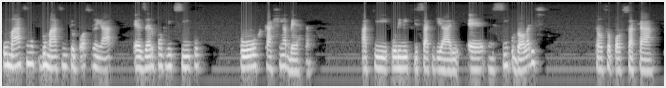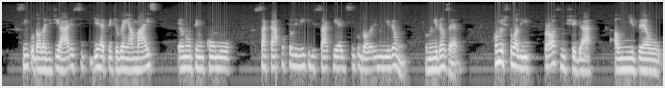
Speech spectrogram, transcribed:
o máximo do máximo que eu posso ganhar é 0.25 por caixinha aberta. Aqui o limite de saque diário é de 5 dólares, então eu só posso sacar 5 dólares diários. Se de repente eu ganhar mais, eu não tenho como sacar porque o limite de saque é de 5 dólares no nível 1 ou no nível 0. Como eu estou ali próximo de chegar ao nível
